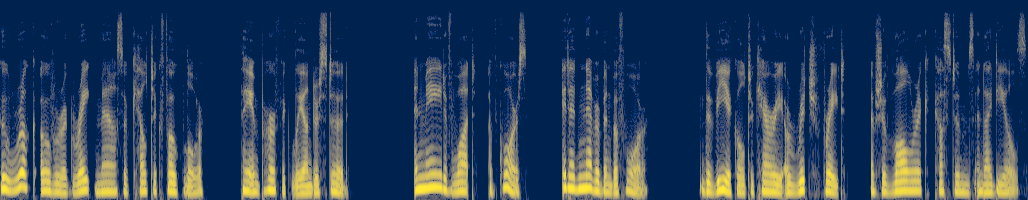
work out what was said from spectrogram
who rook over a great mass of Celtic folklore they imperfectly understood, and made of what, of course, it had never been before the vehicle to carry a rich freight of chivalric customs and ideals.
